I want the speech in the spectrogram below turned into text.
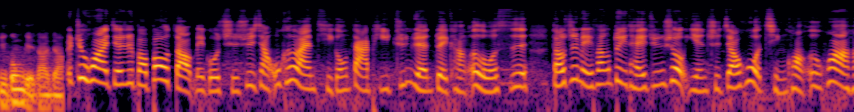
提供给大家。而据《华尔街日报》报道，美国持续向乌克兰提供大批军援对抗俄罗斯，导致美方对台军售延迟交货情况恶化，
